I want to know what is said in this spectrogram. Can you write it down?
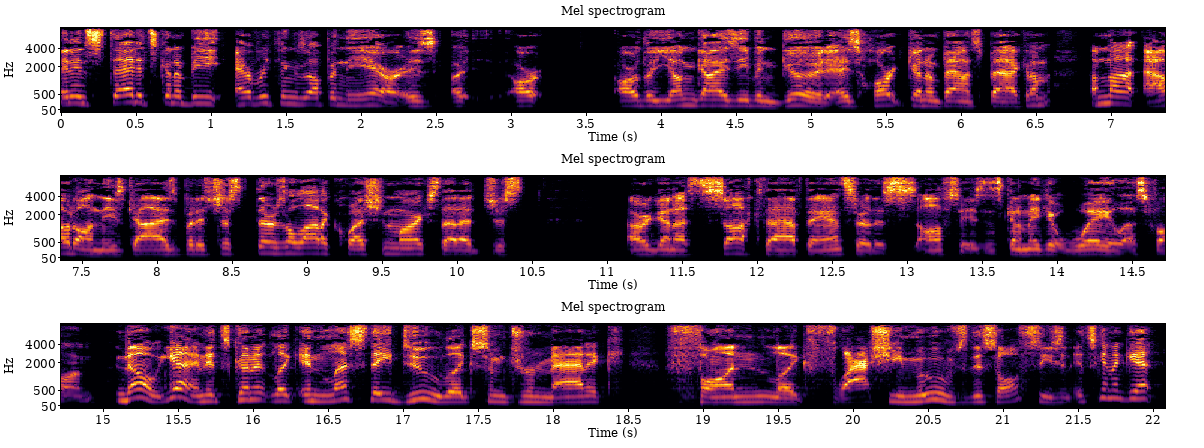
And instead it's going to be everything's up in the air. Is uh, are are the young guys even good? Is Hart going to bounce back? And I'm I'm not out on these guys, but it's just there's a lot of question marks that I just are to suck to have to answer this offseason. It's to make it way less fun. No, yeah, and it's gonna like unless they do like some dramatic, fun, like flashy moves this offseason, it's gonna get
